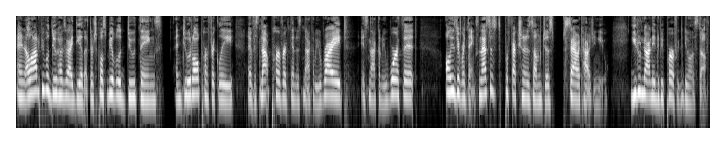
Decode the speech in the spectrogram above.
And a lot of people do have the idea that they're supposed to be able to do things and do it all perfectly. And if it's not perfect, then it's not going to be right. It's not going to be worth it all these different things. And that's just perfectionism just sabotaging you. You do not need to be perfect to do all this stuff.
